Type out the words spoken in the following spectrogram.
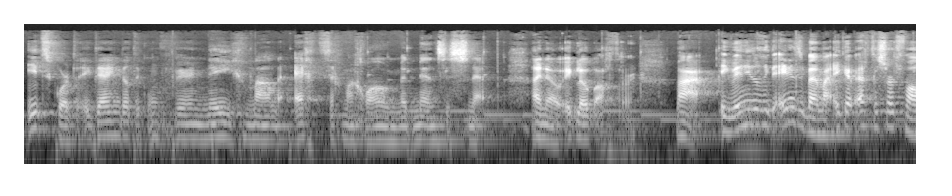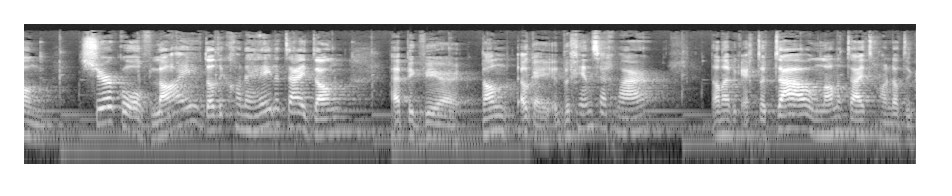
iets korter. Ik denk dat ik ongeveer 9 maanden echt, zeg maar, gewoon met mensen snap. I know, ik loop achter. Maar ik weet niet of ik de enige ben, maar ik heb echt een soort van circle of life. Dat ik gewoon de hele tijd dan heb ik weer. Dan, oké, het begint zeg maar. Dan heb ik echt totaal een lange tijd gewoon dat ik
